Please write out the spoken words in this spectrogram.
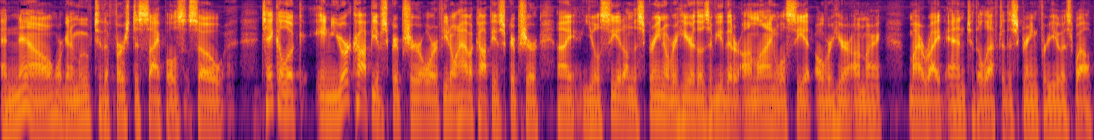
and now we're going to move to the first disciples. So take a look in your copy of Scripture, or if you don't have a copy of Scripture, uh, you'll see it on the screen over here. Those of you that are online will see it over here on my, my right and to the left of the screen for you as well.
